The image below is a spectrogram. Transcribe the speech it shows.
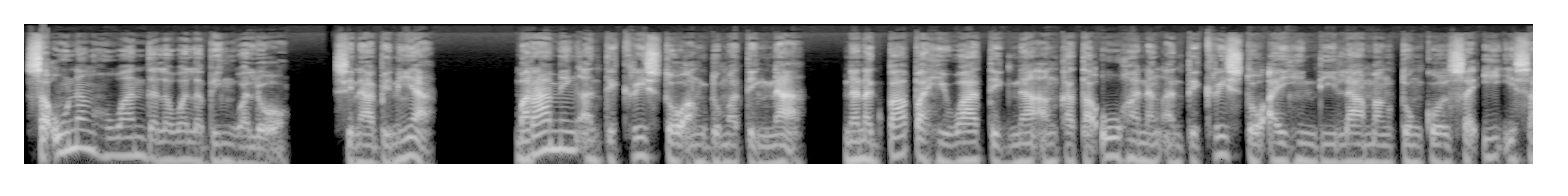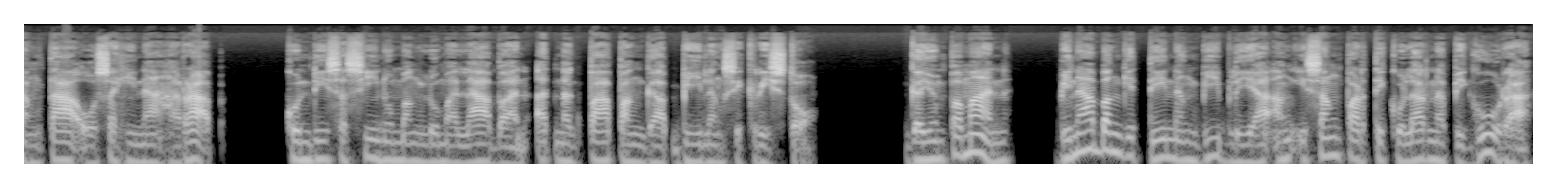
Sa unang Juan 2.18, sinabi niya, Maraming Antikristo ang dumating na, na nagpapahiwatig na ang katauhan ng Antikristo ay hindi lamang tungkol sa iisang tao sa hinaharap, kundi sa sino mang lumalaban at nagpapanggap bilang si Kristo. Gayunpaman, binabanggit din ng Biblia ang isang partikular na figura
